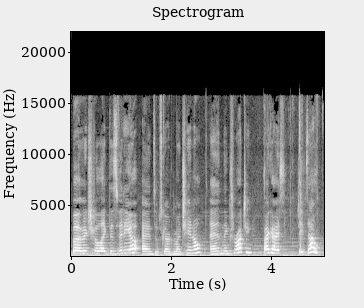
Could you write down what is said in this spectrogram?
But make sure to like this video and subscribe to my channel. And thanks for watching. Bye guys. Jade's out.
